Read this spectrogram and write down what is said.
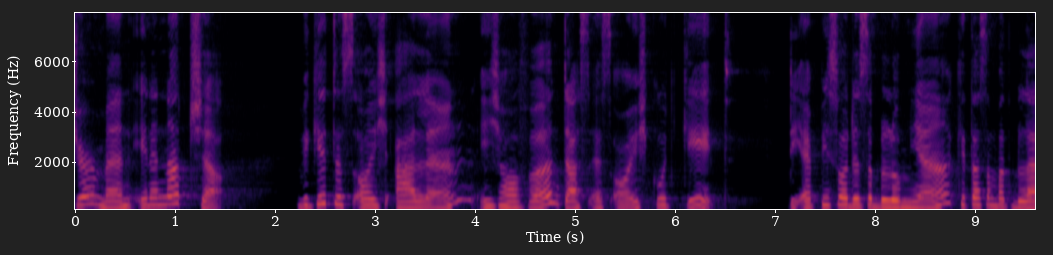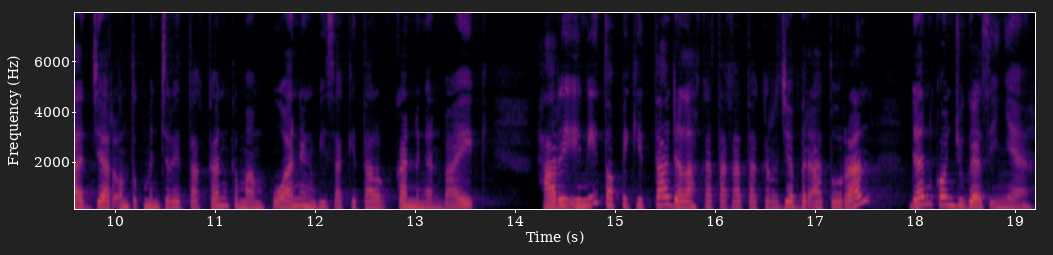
German in a nutshell. Wie geht es euch allen? Ich hoffe, dass es euch gut geht. Di episode sebelumnya, kita sempat belajar untuk menceritakan kemampuan yang bisa kita lakukan dengan baik. Hari ini topik kita adalah kata-kata kerja beraturan dan konjugasinya.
